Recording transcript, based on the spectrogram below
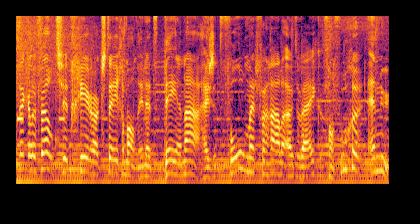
Twekkelenveld zit Gerard Stegeman in het DNA. Hij zit vol met verhalen uit de wijk van vroeger en nu.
